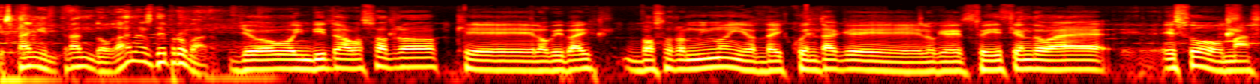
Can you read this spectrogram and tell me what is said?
Están entrando ganas de probar. Yo invito a vosotros que lo viváis vosotros mismos y os dais cuenta que lo que estoy diciendo es eso o más.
